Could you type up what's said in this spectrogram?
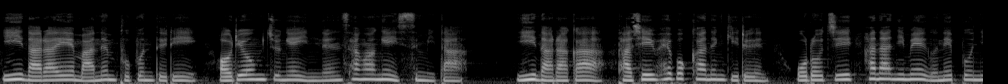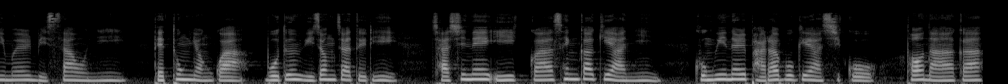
이 나라의 많은 부분들이 어려움 중에 있는 상황에 있습니다. 이 나라가 다시 회복하는 길은 오로지 하나님의 은혜뿐임을 믿사오니 대통령과 모든 위정자들이 자신의 이익과 생각이 아닌 국민을 바라보게 하시고 더 나아가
